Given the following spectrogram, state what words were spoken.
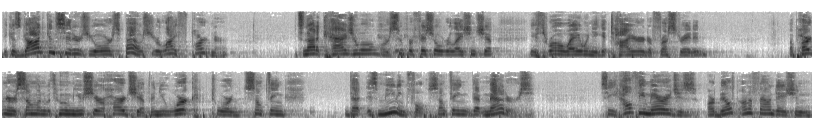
Because God considers your spouse your life partner. It's not a casual or superficial relationship you throw away when you get tired or frustrated. A partner is someone with whom you share hardship and you work toward something that is meaningful, something that matters. See, healthy marriages are built on a foundation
